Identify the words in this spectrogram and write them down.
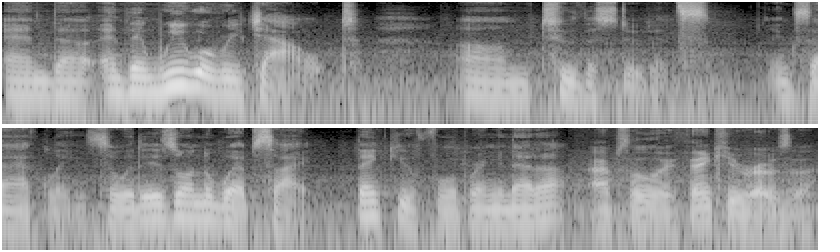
and uh, and then we will reach out um, to the students. Exactly. So it is on the website. Thank you for bringing that up. Absolutely. Thank you, Rosa.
